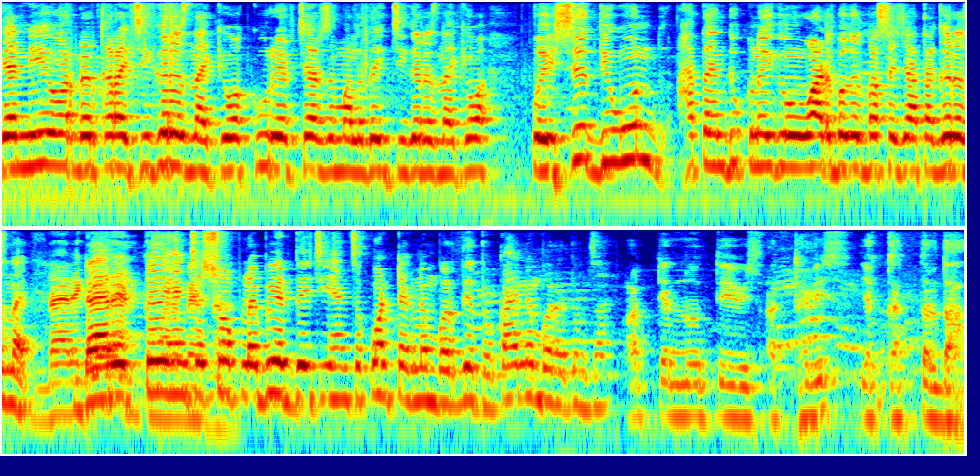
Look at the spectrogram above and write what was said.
त्यांनी ऑर्डर करायची गरज नाही किंवा कुरिअर चार्ज मला द्यायची गरज नाही किंवा पैसे देऊन हाताने दुखणं घेऊन वाट बघत बसायची आता गरज नाही. Direct डायरेक्ट तुम्हाला ह्यांच्या भेटणार. शॉपला भेट द्यायची ह्यांचा कॉन्टॅक्ट नंबर देतो. काय नंबर आहे तुमचा? अठ्ठ्याण्णव तेवीस अठ्ठावीस एकाहत्तर दहा.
